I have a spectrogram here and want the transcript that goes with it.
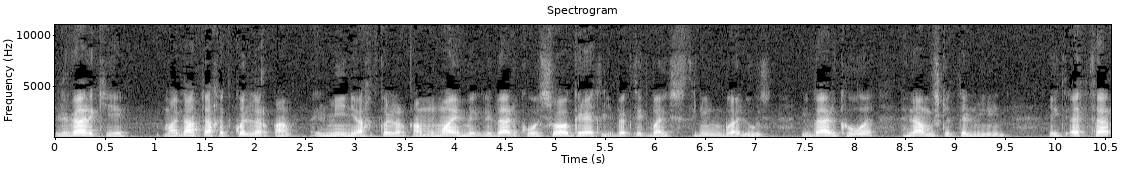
لذلك هي ما دام تأخذ كل الأرقام ال mean يأخذ كل الأرقام وما يهمل لذلك هو so greatly affected by extreme values. لذلك هو هنا مشكلة ال mean. يتأثر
